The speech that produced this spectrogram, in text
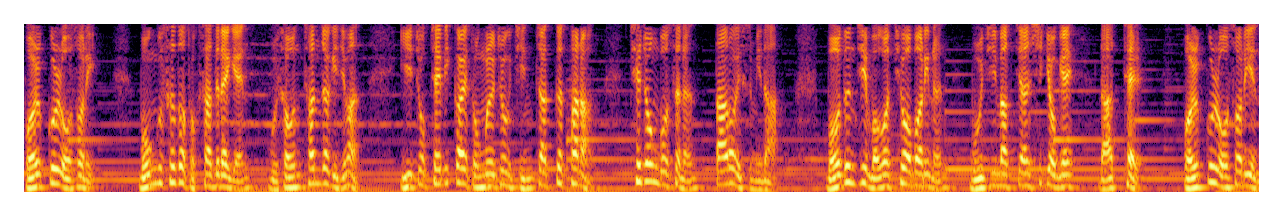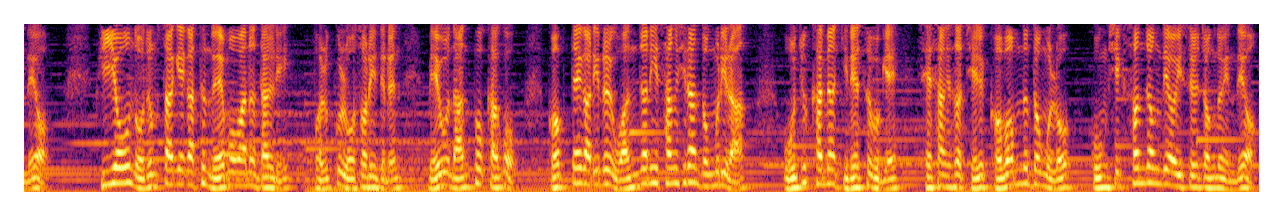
벌꿀 오소리 몽구스도 독사들에겐 무서운 천적이지만 이쪽 제비과의 동물 중 진짜 끝판왕 최종 보스는 따로 있습니다. 뭐든지 먹어치워버리는 무지막지한 식욕의 라텔 벌꿀 오소리인데요. 귀여운 오줌 싸개 같은 외모와는 달리 벌꿀 오소리들은 매우 난폭하고 겁대가리를 완전히 상실한 동물이라 오죽하면 기네스북에 세상에서 제일 겁없는 동물로 공식 선정되어 있을 정도인데요.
